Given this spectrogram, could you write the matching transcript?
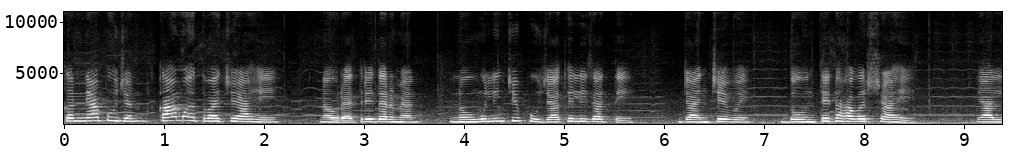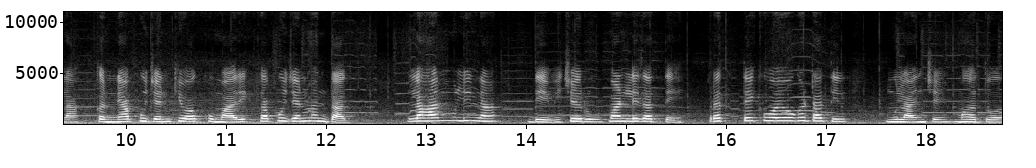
कन्यापूजन का महत्त्वाचे आहे? नवरात्रीदरम्यान नऊ मुलींची पूजा केली जाते ज्यांचे वय दोन ते दहा वर्ष आहे. याला कन्यापूजन किंवा कुमारिका पूजन म्हणतात. लहान मुलींना देवीचे रूप मानले जाते. प्रत्येक वयोगटातील मुलांचे महत्त्व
